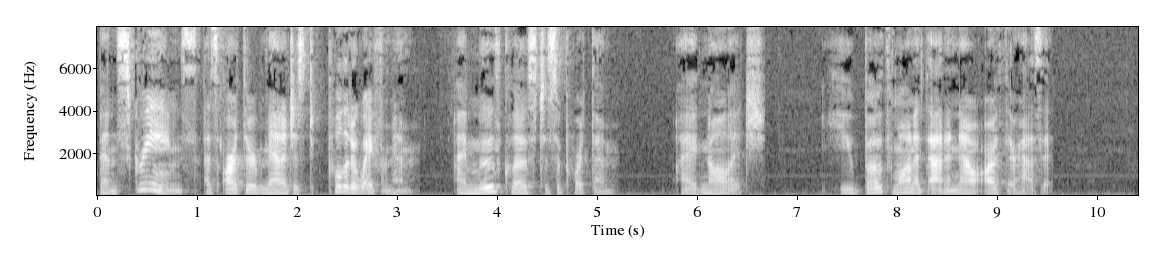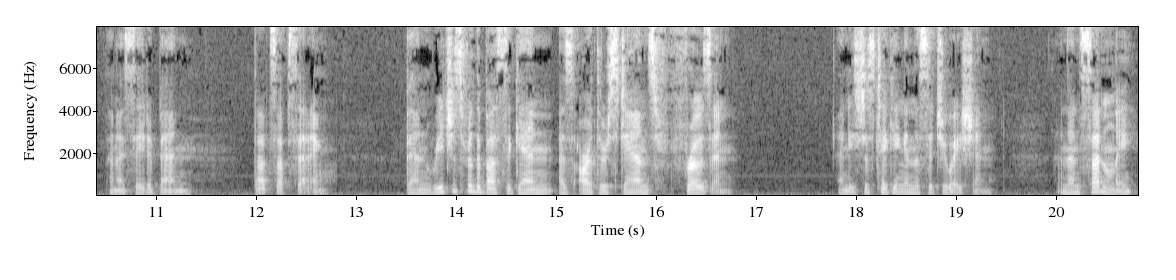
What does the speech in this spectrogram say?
Ben screams as Arthur manages to pull it away from him. I move close to support them. I acknowledge. You both wanted that, and now Arthur has it. Then I say to Ben, That's upsetting. Ben reaches for the bus again as Arthur stands frozen, and he's just taking in the situation. And then suddenly,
